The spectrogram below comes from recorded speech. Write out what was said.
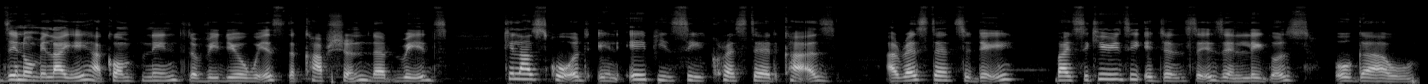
Dino Melaye accompanied the video with the caption that reads, Killer squad in APC crested cars arrested today by security agencies in Lagos, Ogao.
